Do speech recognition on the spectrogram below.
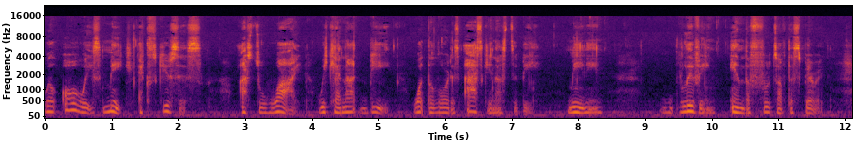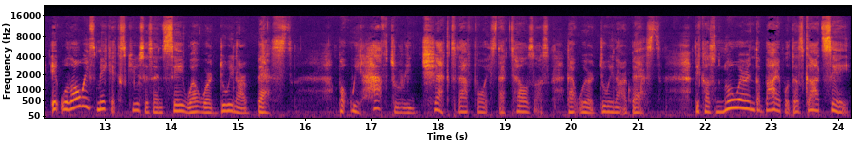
will always make excuses as to why we cannot be what the Lord is asking us to be, meaning living in the fruits of the Spirit. It will always make excuses and say, well, we're doing our best. But we have to reject that voice that tells us that we're doing our best. Because nowhere in the Bible does God say,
